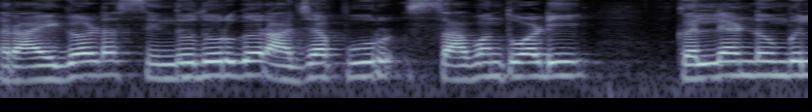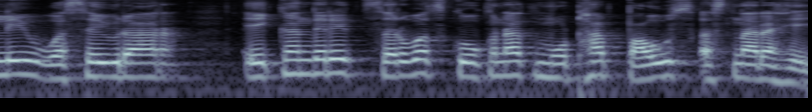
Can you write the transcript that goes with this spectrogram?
रायगड सिंधुदुर्ग राजापूर सावंतवाडी कल्याण डोंबिवली वसईविरार एकंदरीत सर्वच कोकणात मोठा पाऊस असणार आहे.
